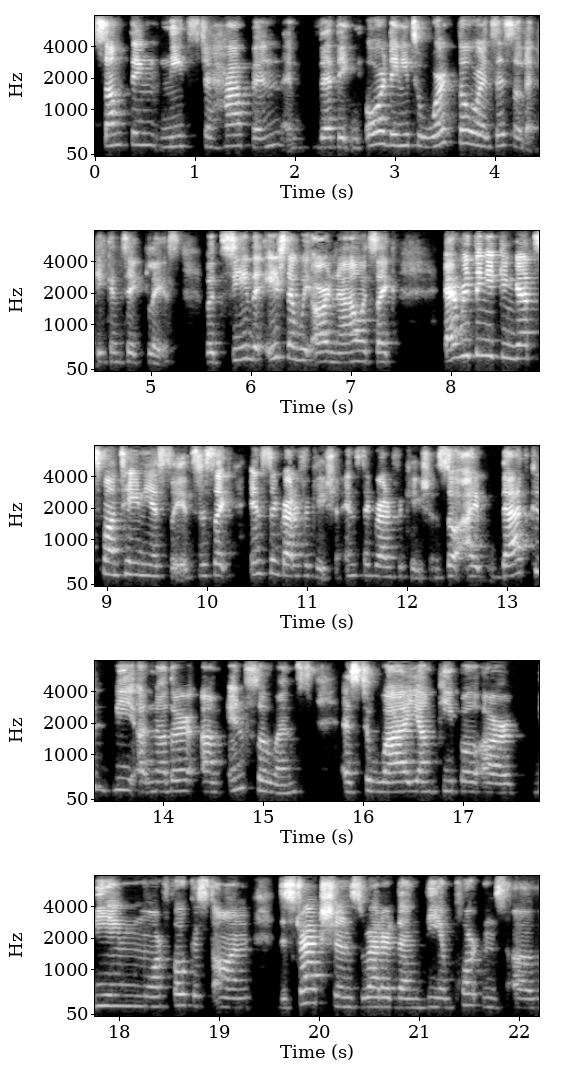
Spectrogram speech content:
something needs to happen that they or they need to work towards it so that it can take place. But seeing the age that we are now, it's like everything you can get spontaneously. It's just like instant gratification instant gratification. So i that could be another um, influence as to why young people are being more focused on distractions rather than the importance of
